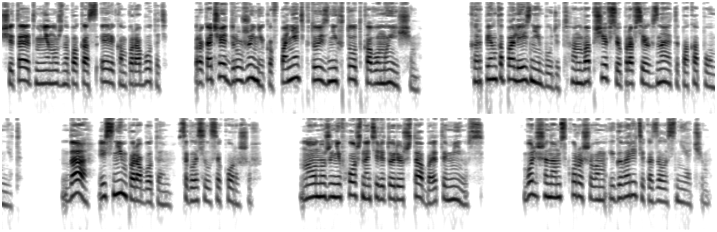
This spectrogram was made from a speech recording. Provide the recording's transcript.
Считает, мне нужно пока с Эриком поработать, прокачать дружинников, понять, кто из них тот, кого мы ищем. Карпенко полезнее будет, он вообще все про всех знает и пока помнит. «Да, и с ним поработаем», — согласился Корошев. «Но он уже не вхож на территорию штаба, это минус. Больше нам с Корошевым и говорить оказалось не о чем.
